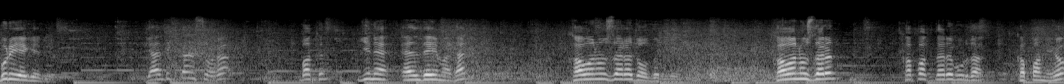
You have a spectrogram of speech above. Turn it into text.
buraya geliyor. Geldikten sonra bakın yine el değmeden kavanozlara dolduruluyor. Kavanozların kapakları burada kapanıyor.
